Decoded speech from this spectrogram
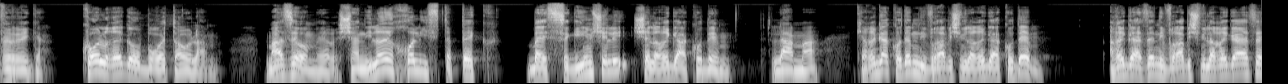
ורגע. כל רגע הוא בורא את העולם. מה זה אומר? שאני לא יכול להסתפק בהישגים שלי של הרגע הקודם. למה? כי הרגע הקודם נברא בשביל הרגע הקודם. הרגע הזה נברא בשביל הרגע הזה.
